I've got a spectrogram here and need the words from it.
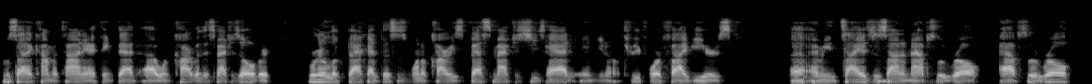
from Saya Kamitani. I think that uh, when Kairi, when this match is over, we're gonna look back at this as one of Kairi's best matches she's had in you know three, four, five years. Uh, I mean, Saya's just on an absolute roll, absolute roll.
